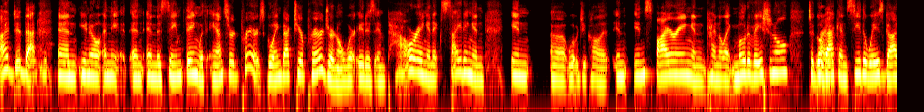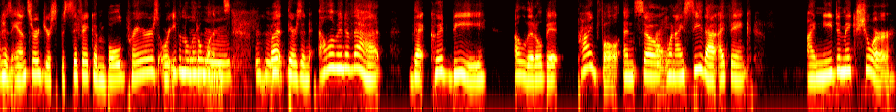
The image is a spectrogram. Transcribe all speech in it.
i did that Mhm. and you know and the and and the same thing with answered prayers going back to your prayer journal where it is empowering and exciting and in uh, what would you call it in inspiring and kind of like motivational to go Right. back and see the ways god has answered your specific and bold prayers or even the little ones Mhm. but there's an element of that that could be a little bit prideful and so Right. when i see that i think i need to make sure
